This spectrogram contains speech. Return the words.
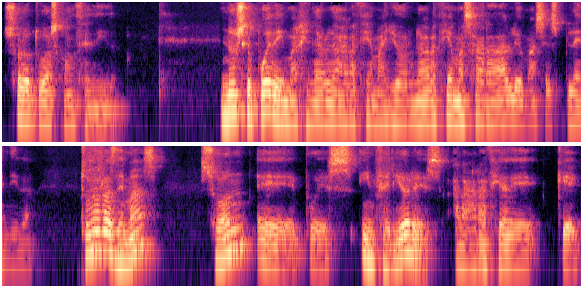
solo tú has concedido. No se puede imaginar una gracia mayor, una gracia más agradable o más espléndida. Todas las demás son eh, pues inferiores a la gracia de, que,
